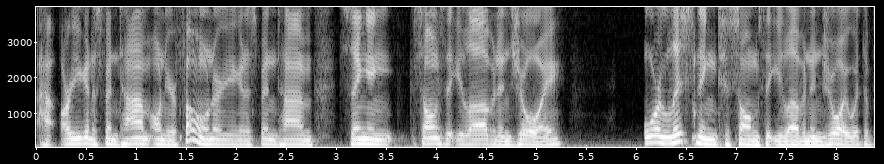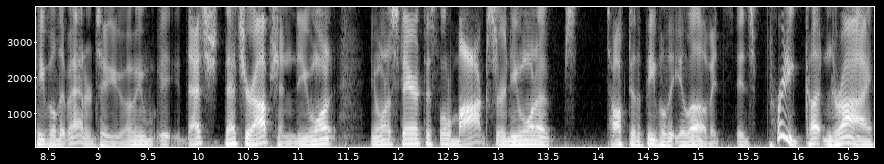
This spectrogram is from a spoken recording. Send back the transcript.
how, are you going to spend time on your phone or are you going to spend time singing songs that you love and enjoy or listening to songs that you love and enjoy with the people that matter to you? I mean, it, that's that's your option. Do you want you want to stare at this little box or do you want to talk to the people that you love? It's it's pretty cut and dry.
